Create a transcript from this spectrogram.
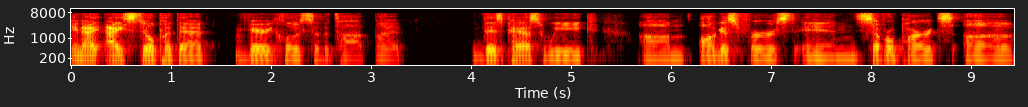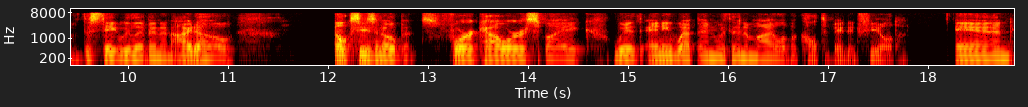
and I I still put that very close to the top, but this past week um, August 1st in several parts of the state we live in in Idaho, elk season opens for a cow or a spike with any weapon within a mile of a cultivated field. And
